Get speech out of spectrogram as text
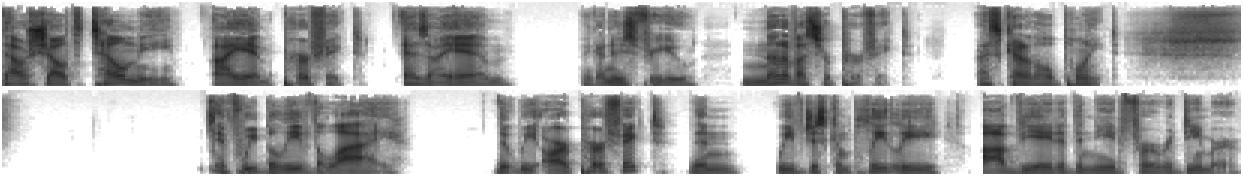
Thou shalt tell me I am perfect as I am. I got news for you. None of us are perfect. That's kind of the whole point if we believe the lie that we are perfect, then we've just completely obviated the need for a redeemer.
